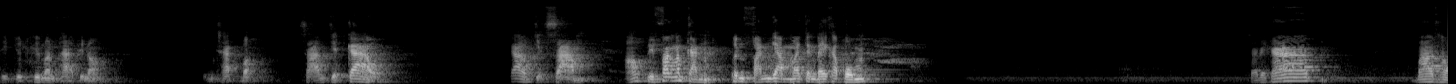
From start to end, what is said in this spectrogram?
ที่จุดขึ้นวันพระพี่น้องเห็นชัดบ่สามเจ็ดเก้าเก้าเจ็ดสามเอาไปฟังน้ำกัน เพิ่นฝันยำมาจังไดครับผม วัสดีครับบาวทอ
